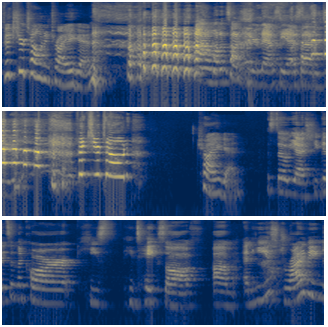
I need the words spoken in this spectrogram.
Fix your tone and try again. I don't want to talk to your nasty ass attitude. Fix your tone. Try again. So yeah, she gets in the car. He's he takes off. Um, and he's driving.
